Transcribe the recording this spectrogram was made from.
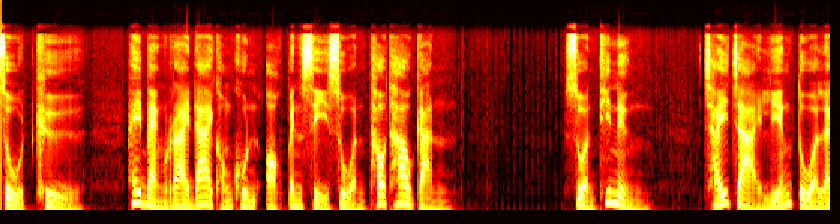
สูตรคือ ให้แบ่งรายได้ของคุณออกเป็น 4 ส่วนเท่าๆกัน ส่วนที่ 1 ใช้จ่ายเลี้ยงตัวและ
